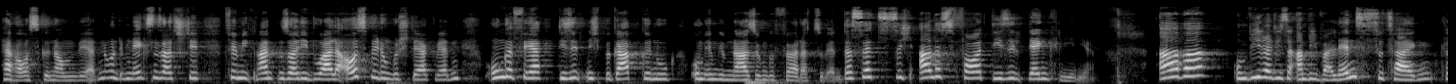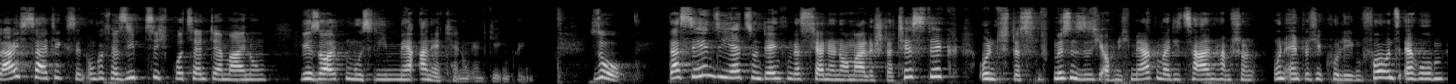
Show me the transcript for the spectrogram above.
herausgenommen werden. Und im nächsten Satz steht, für Migranten soll die duale Ausbildung gestärkt werden. Ungefähr, die sind nicht begabt genug, um im Gymnasium gefördert zu werden. Das setzt sich alles fort, diese Denklinie. Aber um wieder diese Ambivalenz zu zeigen, gleichzeitig sind ungefähr 70 Prozent der Meinung, wir sollten Muslimen mehr Anerkennung entgegenbringen. So, das sehen Sie jetzt und denken, das ist ja eine normale Statistik und das müssen Sie sich auch nicht merken, weil die Zahlen haben schon unendliche Kollegen vor uns erhoben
